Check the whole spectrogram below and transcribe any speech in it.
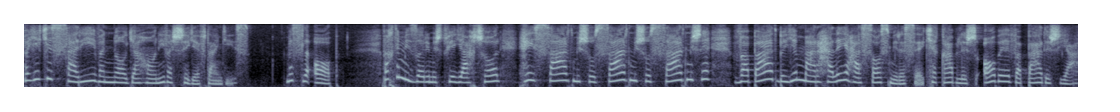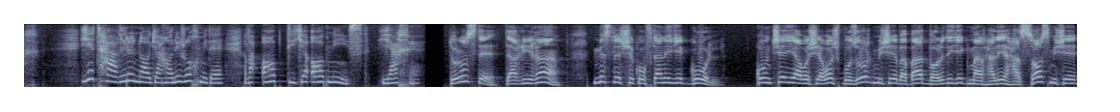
و یکی سریع و ناگهانی و شگفتانگیز. مثل آب. وقتی میذاریمش توی یخچال هی سرد میشه و سرد میشه و سرد میشه و بعد به یه مرحله حساس می‌رسه که قبلش آبه و بعدش یخ. یه تغییر ناگهانی رخ میده و آب دیگه آب نیست یخه. درسته دقیقا. مثل شکفتن یک گل. قنچه یواش یواش بزرگ میشه و بعد وارد یک مرحله حساس میشه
